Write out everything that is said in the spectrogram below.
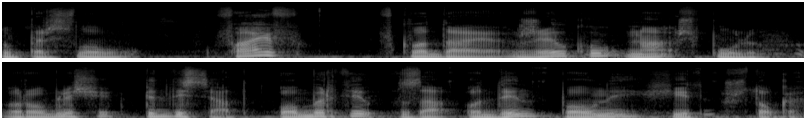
Super Slow 5 вкладає жилку на шпулю, роблячи 50 обертів за один повний хід штока.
